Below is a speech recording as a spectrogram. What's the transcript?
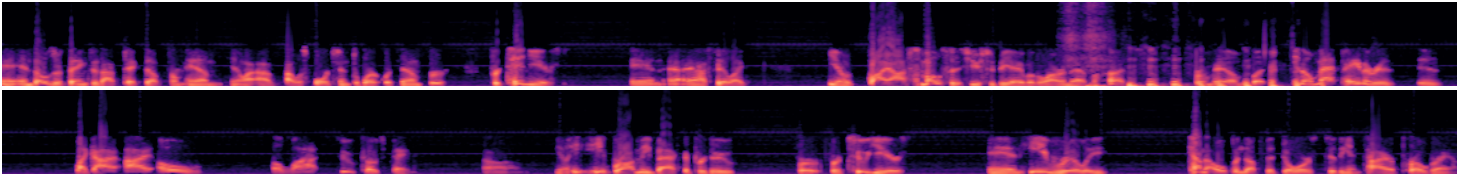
And, and those are things that I've picked up from him. You know, I, I was fortunate to work with him for for ten years, and, and I feel like you know, by osmosis, you should be able to learn that much from him. But you know, Matt Painter is is like I I owe a lot to Coach Painter. Um, you know, he he brought me back to Purdue for for two years, and he really kind of opened up the doors to the entire program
